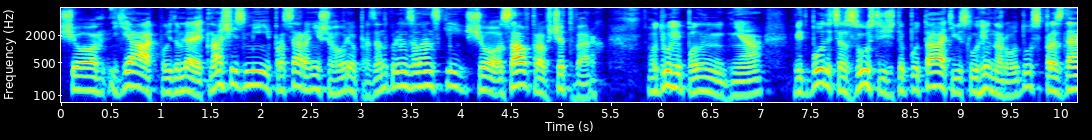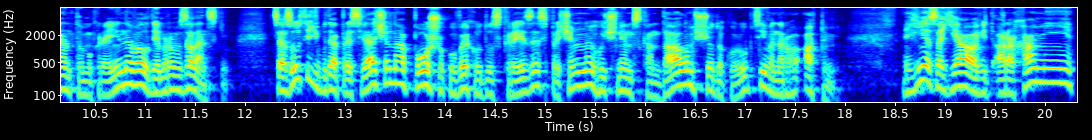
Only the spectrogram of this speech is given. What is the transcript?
що як повідомляють наші змі, і про це раніше говорив президент України Зеленський, що завтра, в четверг, у другій половині дня, відбудеться зустріч депутатів і слуги народу з президентом України Володимиром Зеленським. Ця зустріч буде присвячена пошуку виходу з кризи, спричиненою гучним скандалом щодо корупції в енергоатомі. Є заява від Арахамії,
